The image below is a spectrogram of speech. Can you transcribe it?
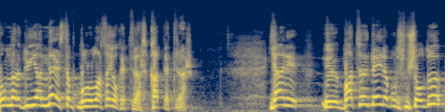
Onları dünyanın neresinde bulurlarsa yok ettiler, katlettiler. Yani e, Batı neyle buluşmuş oldu?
